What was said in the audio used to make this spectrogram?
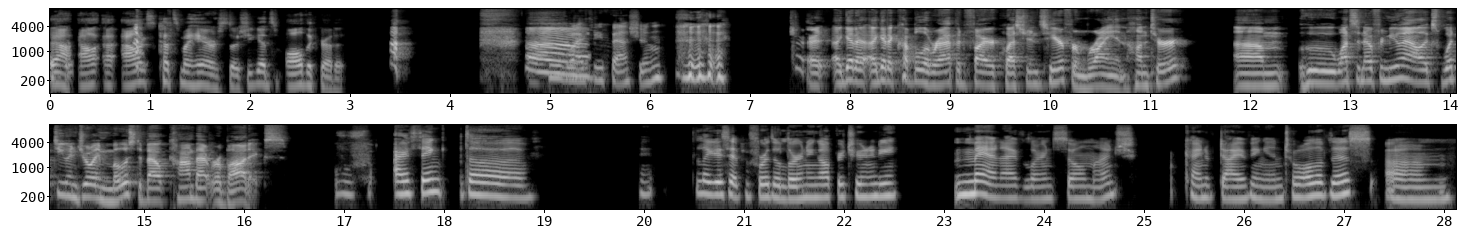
yeah. Al- Alex cuts my hair, so she gets all the credit. Uh, Wacky fashion. All right, I get a I get a couple of rapid fire questions here from Ryan Hunter, um, who wants to know from you, Alex, what do you enjoy most about combat robotics? I think the like I said before, the learning opportunity. Man, I've learned so much kind of diving into all of this. Um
